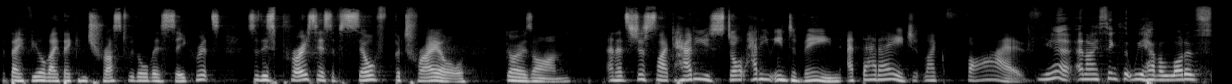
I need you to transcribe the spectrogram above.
that they feel like they can trust with all their secrets. So this process of self betrayal goes on. And it's just like, how do you stop? How do you intervene at that age, at like five? Yeah, and I think that we have a lot of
